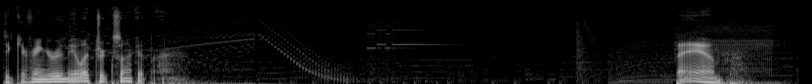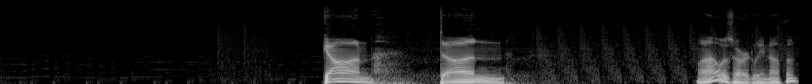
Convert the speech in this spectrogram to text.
Stick your finger in the electric socket. Bam. Gone. Done. Well, that was hardly nothing.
